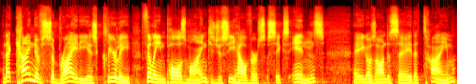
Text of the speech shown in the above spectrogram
And that kind of sobriety is clearly filling Paul's mind because you see how verse 6 ends. He goes on to say, The time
